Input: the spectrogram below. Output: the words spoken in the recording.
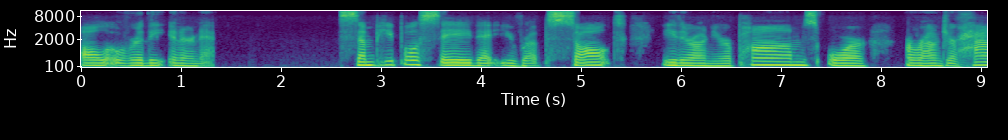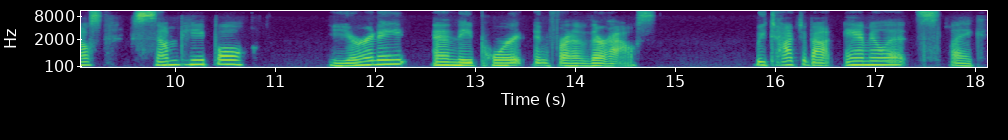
all over the internet. Some people say that you rub salt either on your palms or around your house. Some people urinate and they pour it in front of their house. We talked about amulets like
